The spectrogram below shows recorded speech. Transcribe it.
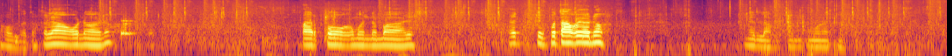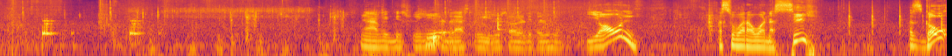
Ako ba to? Kailangan ko na ano. Fire Pokemon na maayos. At pupunta ko yung ano. Yan lang. Kunin ko muna ito. Yeah, I've been streaming for the last two years already. Yon! That's what I wanna see. Let's go!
